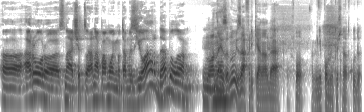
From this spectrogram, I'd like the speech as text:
Арора, значит она, по-моему, там из ЮАР, да, была? Ну, она из, ну, из Африки она, да. Ну, не помню точно откуда.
